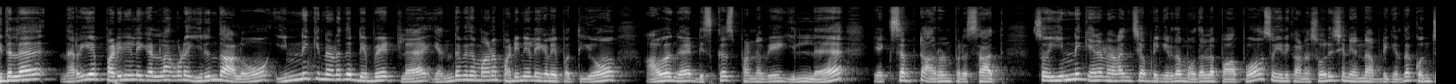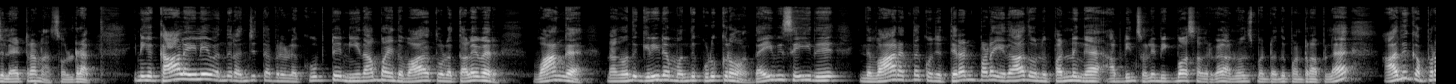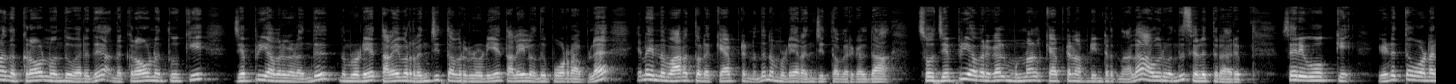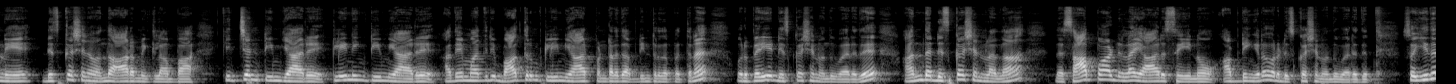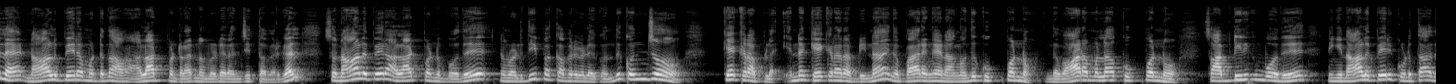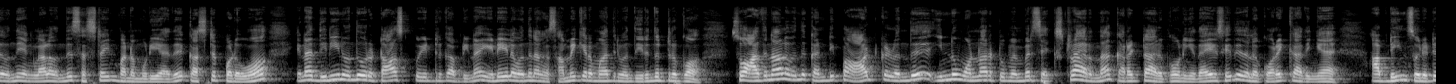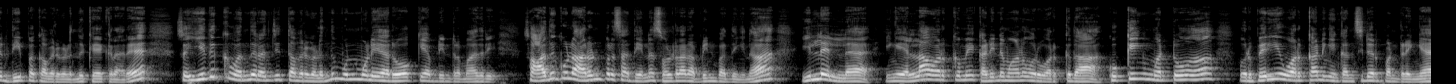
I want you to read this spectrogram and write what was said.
இதில் நிறைய படிநிலைகள்லாம் கூட இருந்தாலும் இன்றைக்கி நடந்த டிபேட்டில் எந்த விதமான படிநிலைகளை பற்றியும் அவங்க டிஸ்கஸ் பண்ணவே இல்லை எக்ஸப்ட் அருண் பிரசாத். ஸோ இன்றைக்கி என்ன நடந்துச்சு அப்படிங்கிறத முதல்ல பார்ப்போம். ஸோ இதுக்கான சொல்யூஷன் என்ன அப்படிங்கிறத கொஞ்சம் லேட்டராக நான் சொல்கிறேன் இன்றைக்கி காலையிலே வந்து ரஞ்சித் அவர்களை கூப்பிட்டு நீ தான்ப்பா இந்த வாரத்தோட தலைவர். வாங்க நாங்கள் வந்து கிரீடம் வந்து கொடுக்குறோம். தயவு செய்து இந்த வாரத்தை கொஞ்சம் திறன்பட ஏதாவது ஒன்று பண்ணுங்க. அப்படின்னு சொல்லி பிக் பாஸ் அவர்கள் அனௌன்ஸ்மெண்ட் வந்து பண்ணுறாப்புல அதுக்கப்புறம் அந்த க்ரௌன் வந்து வருது. அந்த க்ரௌனை தூக்கி ஜெப்ரி அவர்கள் வந்து நம்மளுடைய தலைவர் ரஞ்சித் அவர்களுடைய தலையில் வந்து போடுறாப்புல. ஏன்னா இந்த வாரத்தோட கேப்டன் வந்து நம்மளுடைய ரஞ்சித் அவர்கள் தான். ஸோ ஜெப்ரி அவர்கள் முன்னாள் கேப்டன் அப்படின்றதுனால அவர் வந்து செலுத்துறாரு. சரி ஓகே எடுத்த உடனே டிஸ்கஷனை வந்து ஆரம்பிக்கலாம்ப்பா கிச்சன் டீம் யார்? க்ளீனிங் டீம் யார்? அதே மாதிரி பாத்ரூம் க்ளீன் யார் பண்ணுறது அப்படின்றத பற்றின ஒரு பெரிய டிஸ்கஷன் வந்து வருது. அந்த டிஸ்கஷனில் தான் இந்த சாப்பாடுலாம் யார் செய்யணும் அப்படிங்கிற ஒரு டிஸ்கஷன் வந்து வருது. ஸோ இதில் நாலு பேரை மட்டும்தான் அலாட் பண்ணுறாரு நம்மளுடைய ரஞ்சித் அவர்கள். ஸோ நாலு பேர் அலாட் பண்ணும்போது நம்மளோட தீபக் அவர்களுக்கு வந்து கொஞ்சம் கேட்குறாப்புல. என்ன கேட்குறாரு அப்படின்னா இங்கே பாருங்கள் நாங்கள் வந்து குக் பண்ணோம். இந்த வாரமெல்லாம் குக் பண்ணோம். ஸோ அப்படி இருக்கும்போது நீங்கள் நாலு பேர் கொடுத்தா அதை வந்து எங்களால் வந்து சஸ்டைன் பண்ண முடியாது. கஷ்டப்படுவோம். ஏன்னா திடீர்னு வந்து ஒரு டாஸ்க் போயிட்டுருக்கு அப்படின்னா இடையில வந்து நாங்கள் சமைக்கிற மாதிரி வந்து இருந்துகிட்ருக்கோம் ஸோ அதனால் வந்து கண்டிப்பாக ஆட்கள் வந்து இன்னும் one or two members extra இருந்தால் கரெக்டாக இருக்கும். நீங்கள் தயவுசெய்து இதில் குறைக்காதீங்க அப்படின்னு சொல்லிட்டு தீபக் அவர்கள் வந்து கேட்குறாரு. ஸோ இதுக்கு வந்து ரஞ்சித் அவர்கள் வந்து முன்மொழியார் ஓகே அப்படின்ற மாதிரி. ஸோ அதுக்குள்ளே அருண் பிரசாத் என்ன சொல்கிறாரு அப்படின்னு பார்த்தீங்கன்னா இல்லை இல்லை. இல்லை. இங்கே எல்லா ஒர்க்குமே கடினமான ஒரு ஒர்க்கு தான். குக்கிங் மட்டும் தான் ஒரு பெரிய ஒர்க்காக நீங்கள் கன்சிடர் பண்ணுறீங்க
